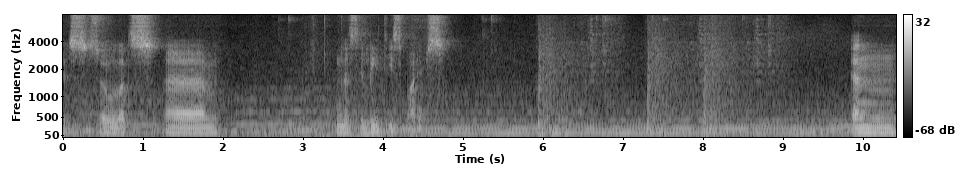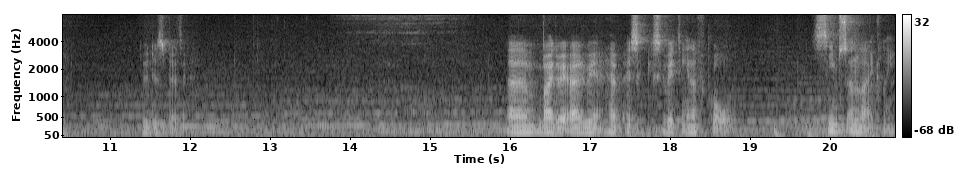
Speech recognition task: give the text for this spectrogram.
this. So let's um, let's delete these pipes. And do this better. Um, by the way, are we have excavating enough coal? Seems unlikely.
